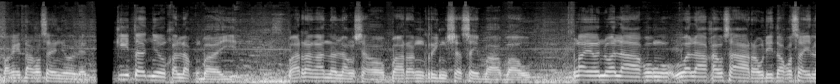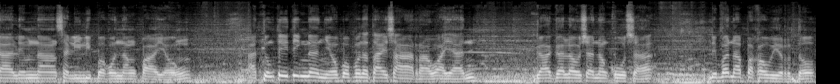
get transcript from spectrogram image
Pakita ko sa inyo ulit. Kita nyo kalakbay, parang ano lang siya, oh, parang ring siya sa ibabaw. Ngayon wala akong wala ka sa araw, dito ako sa ilalim na sa lilib ako ng payong. At kung titingnan nyo, papunta tayo sa araw, ayan, gagalaw siya ng kusa. Di ba napaka-weirdo?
